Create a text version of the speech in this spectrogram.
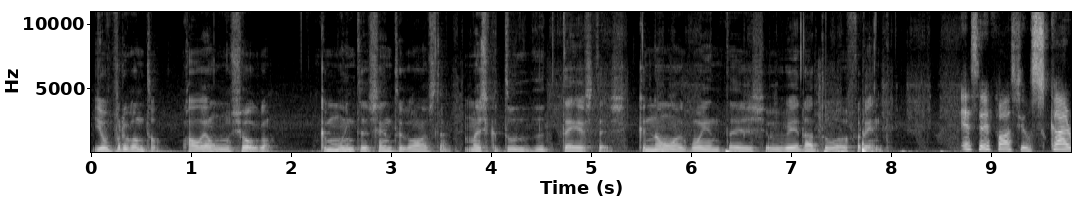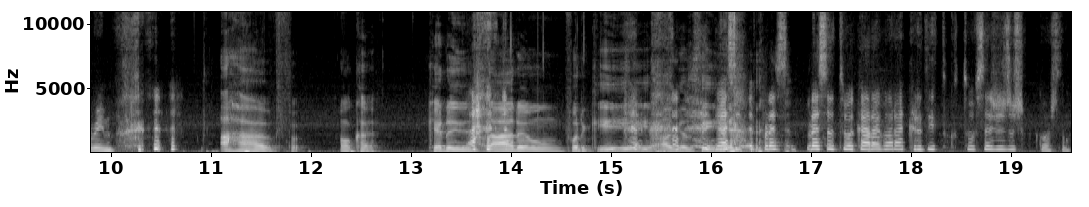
E eu pergunto: qual é um jogo que muita gente gosta, mas que tu detestas, que não aguentas ver à tua frente? Essa é fácil, Skyrim. ah, ok. Queres dar um porquê? Algo assim? Por essa, tua cara agora, acredito que tu sejas dos que gostam.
